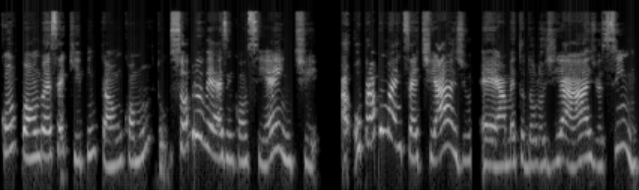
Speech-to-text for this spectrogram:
compondo essa equipe, então, como um todo. Sobre o viés inconsciente, o próprio mindset ágil, é, a metodologia ágil, assim,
